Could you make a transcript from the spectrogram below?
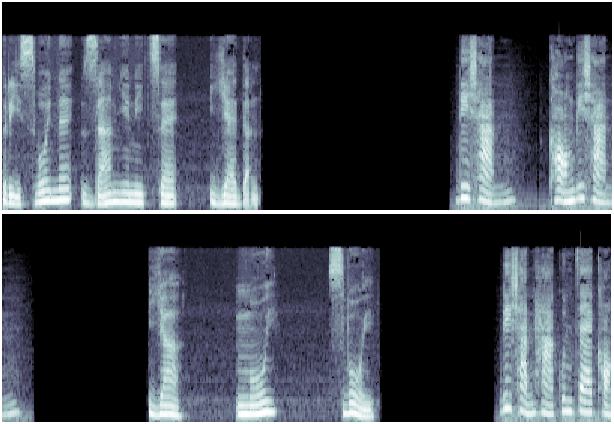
prisvojne zamjenice jedan ดิฉัน ของดิฉัน ja moj svoj ดิฉันหากุญแจของ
